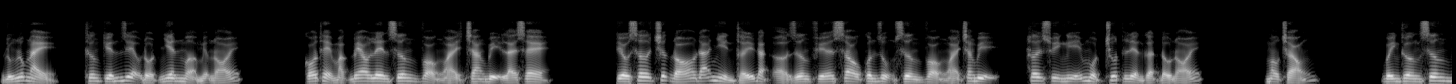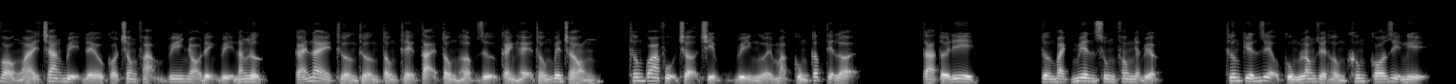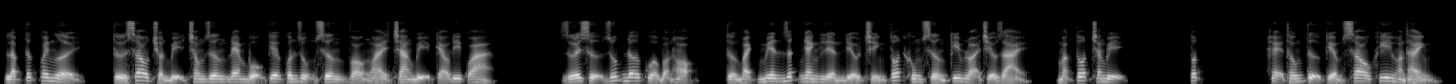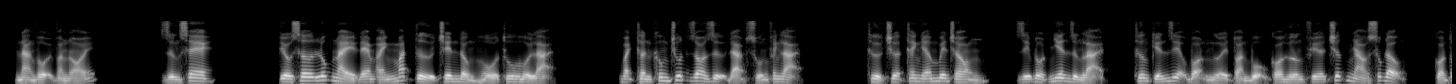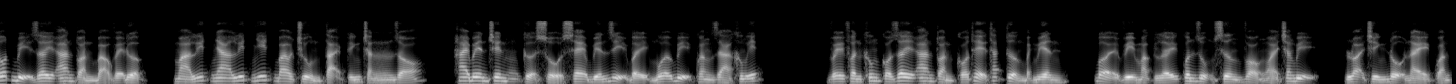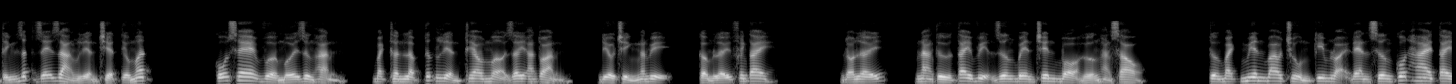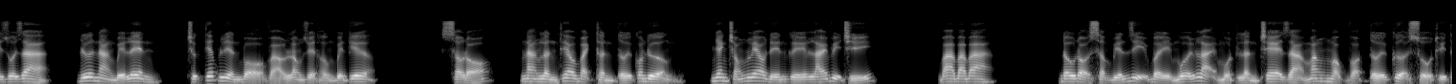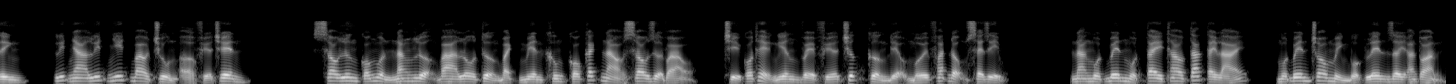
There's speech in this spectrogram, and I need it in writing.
Đúng lúc này, Thương Kiến Diệu đột nhiên mở miệng nói, có thể mặc đeo lên xương vỏ ngoài trang bị lái xe. Tiểu sơ trước đó đã nhìn thấy đặt ở dương phía sau quân dụng xương vỏ ngoài trang bị, hơi suy nghĩ một chút liền gật đầu nói. Mau chóng. Bình thường xương vỏ ngoài trang bị đều có trong phạm vi nhỏ định vị năng lực, cái này thường thường tổng thể tại tổng hợp dự cảnh hệ thống bên trong, thông qua phụ trợ chip vì người mặc cung cấp tiện lợi. Ta tới đi. Tường Bạch Miên sung phong nhận việc. Thương Kiến Diệu cùng Long Duyệt Hồng không có dị nghị, lập tức quay người, từ sau chuẩn bị trong dương đem bộ kia quân dụng xương vỏ ngoài trang bị kéo đi qua. Dưới sự giúp đỡ của bọn họ, Tường Bạch Miên rất nhanh liền điều chỉnh tốt khung xương kim loại chiều dài, mặc tốt trang bị. Tốt. Hệ thống tự kiểm sau khi hoàn thành, nàng vội vàng nói. Dừng xe. Tiểu sơ lúc này đem ánh mắt từ trên đồng hồ thu hồi lại. Bạch thần không chút do dự đạp xuống phanh lại. Thử trượt thanh âm bên trong, dịp đột nhiên dừng lại, thương kiến rượu bọn người toàn bộ có hướng phía trước nhào xúc động, còn tốt bị dây an toàn bảo vệ được, mà lít nha lít nhít bao trùm tại kính chắn gió, hai bên trên cửa sổ xe biến dị bảy mũi bị quăng ra không ít. Về phần không có dây an toàn có thể thắt tưởng bạch miên, bởi vì mặc lấy quân dụng xương vỏ ngoài trang bị, loại trình độ này quán tính rất dễ dàng liền triệt tiêu mất. Cỗ xe vừa mới dừng hẳn, bạch thần lập tức liền theo mở dây an toàn, điều chỉnh ngăn vị, cầm lấy phanh tay. Đón lấy, nàng từ tay vịn dương bên trên bò hướng hàng sau. Tường bạch miên bao trùm kim loại đen xương cốt hai tay rối ra, đưa nàng bế lên, trực tiếp liền bỏ vào Long Duyệt Hồng bên kia. Sau đó, nàng lần theo bạch thần tới con đường, nhanh chóng leo đến ghế lái vị trí. Ba ba ba. Đầu đỏ sậm biến dị bầy mũi lại một lần che già măng mọc vọt tới cửa sổ thủy tinh, lít nha lít nhít bao trùm ở phía trên. Sau lưng có nguồn năng lượng ba lô tưởng bạch miên không có cách nào sau dựa vào, chỉ có thể nghiêng về phía trước cường điệu mới phát động xe dịp. Nàng một bên một tay thao tác tay lái, một bên cho mình buộc lên dây an toàn.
